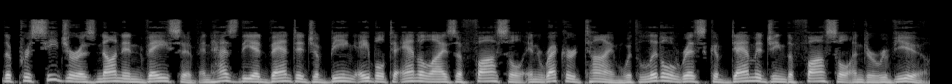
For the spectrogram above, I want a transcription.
The procedure is non-invasive and has the advantage of being able to analyze a fossil in record time with little risk of damaging the fossil under review.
